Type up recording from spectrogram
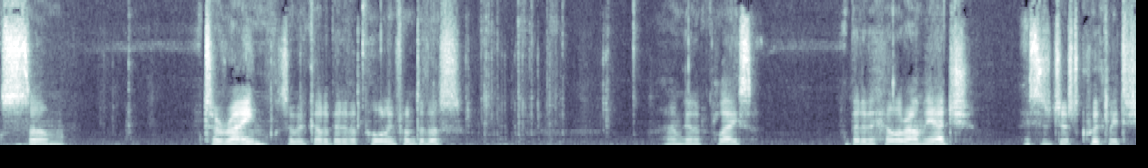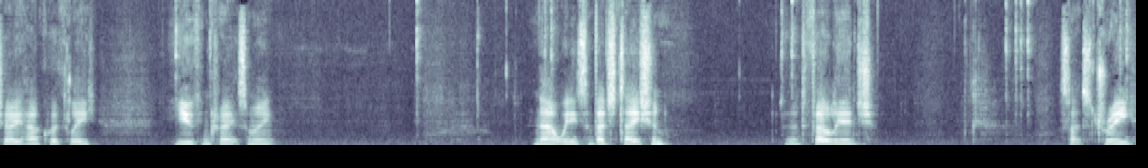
some terrain. So we've got a bit of a pool in front of us. I'm going to place a bit of a hill around the edge. This is just quickly to show you how quickly you can create something now we need some vegetation. Go into foliage. Select a tree.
